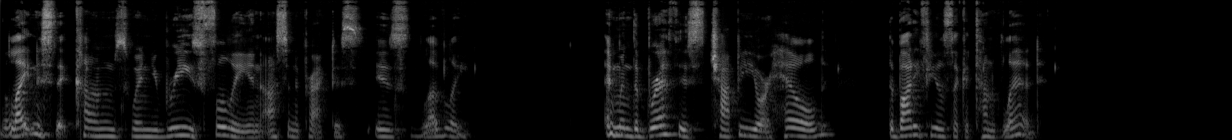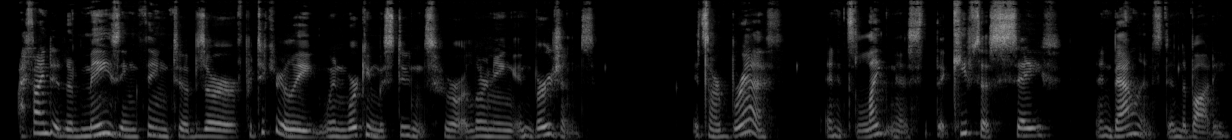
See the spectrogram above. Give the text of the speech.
The lightness that comes when you breathe fully in asana practice is lovely. And when the breath is choppy or held, the body feels like a ton of lead. I find it an amazing thing to observe, particularly when working with students who are learning inversions. It's our breath and its lightness that keeps us safe and balanced in the body.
